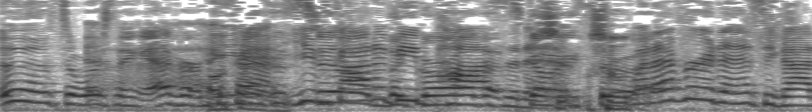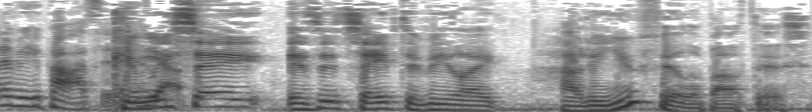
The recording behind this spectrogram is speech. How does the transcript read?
it's the worst thing ever. Because Yeah, it's you've got to be positive. That's So- Whatever it is, you got to be positive. Can Yeah. we say, is it safe to be like, How do you feel about this?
